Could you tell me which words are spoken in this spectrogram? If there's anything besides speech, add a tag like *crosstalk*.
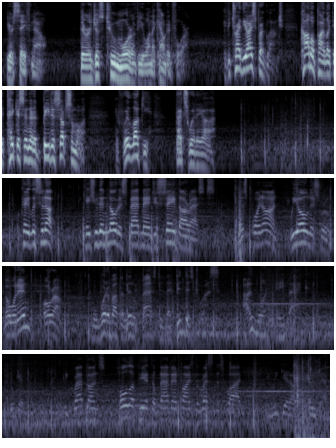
You're safe now. There are just two more of you unaccounted for. Have you tried the Iceberg Lounge? Cobblepot like to take us in there to beat us up some more. If we're lucky, that's where they are. Okay, listen up. In case you didn't notice, Batman just saved our asses. From this point on, we own this room. No one in or out. Well, what about the little bastard that did this to us? I want payback. You'll get it. We grab guns, hole up here till Batman finds the rest of the squad, and we get our payback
